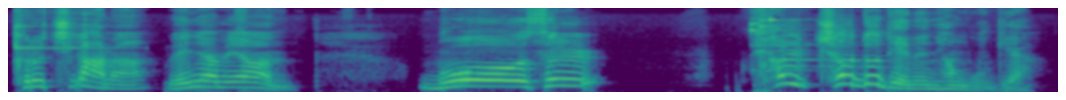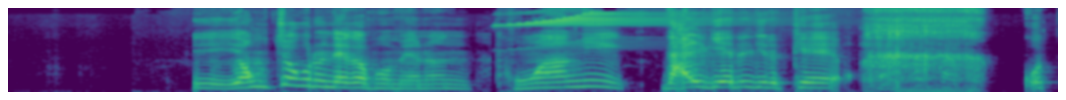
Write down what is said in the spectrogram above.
그렇지가 않아. 왜냐면 무엇을 펼쳐도 되는 형국이야. 이 영적으로 내가 보면은 봉황이 날개를 이렇게 확 꽃이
